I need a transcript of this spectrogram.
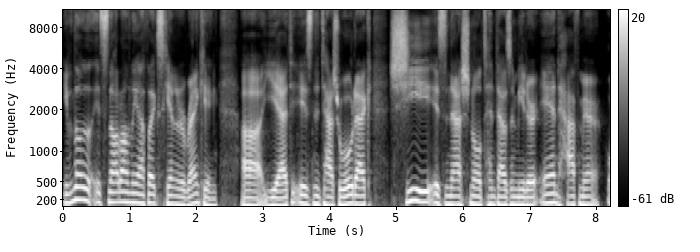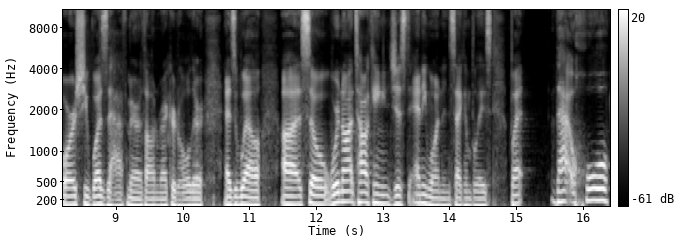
even though it's not on the Athletics Canada ranking uh, yet, is Natasha Wodak. She is the national 10,000 meter and half mar or she was the half marathon record holder as well. Uh, so we're not talking just anyone in second place, but that whole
